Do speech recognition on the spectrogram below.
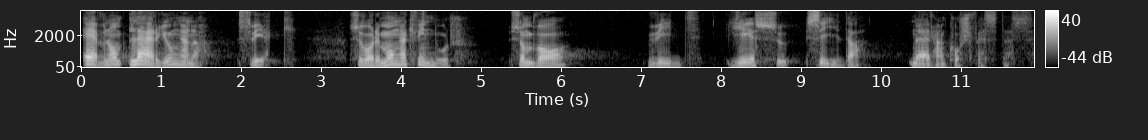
Även om lärjungarna svek så var det många kvinnor som var vid Jesu sida när han korsfästes.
